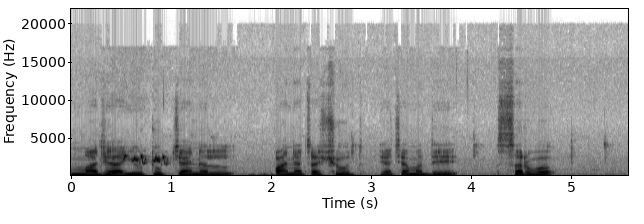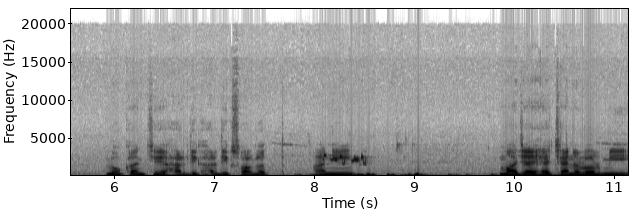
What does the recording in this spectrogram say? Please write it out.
माझ्या यूट्यूब चॅनल पाण्याचा शोध याच्यामध्ये सर्व लोकांचे हार्दिक हार्दिक स्वागत. आणि माझ्या ह्या चॅनलवर मी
